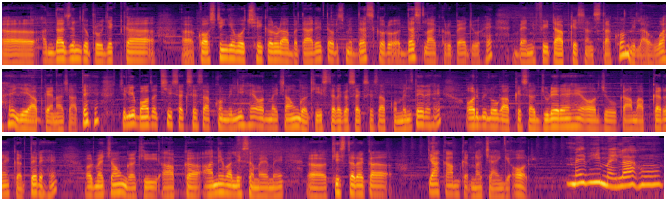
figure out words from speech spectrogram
अंदाजन जो प्रोजेक्ट का कॉस्टिंग है वो छः करोड़ आप बता रहे थे और उसमें दस करोड़ दस लाख रुपए जो है बेनिफिट आपके संस्था को मिला हुआ है ये आप कहना चाहते हैं। चलिए बहुत अच्छी सक्सेस आपको मिली है और मैं चाहूँगा कि इस तरह का सक्सेस आपको मिलते रहे और भी लोग आपके साथ जुड़े रहे और जो काम आप कर रहे हैं करते रहें। और मैं चाहूँगा कि आपका आने वाले समय में आ, किस तरह का क्या काम करना चाहेंगे और? मैं भी महिला हूँ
